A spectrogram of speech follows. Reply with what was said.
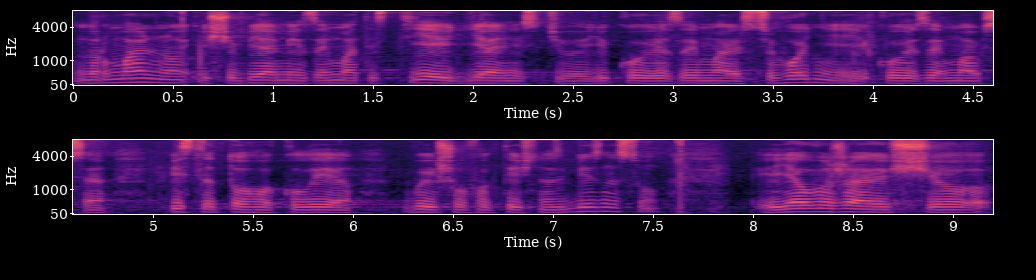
нормально, і щоб я міг займатися тією діяльністю, якою я займаюся сьогодні, якою я займався після того, коли я вийшов фактично з бізнесу. І я вважаю, що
